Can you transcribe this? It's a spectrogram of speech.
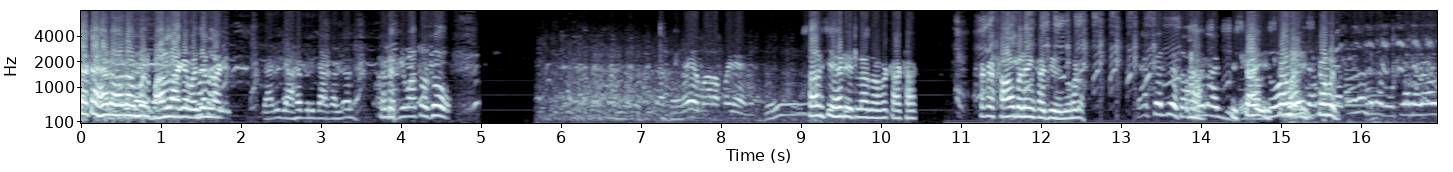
કાકા હેડો હેડો મને ભાર લાગે વજન લાગે. ગાડી જાહે પેલી કાકા ને. છો. હેડ એટલા તો હવે કાકા. કાકા ખાવા બનાવીને ખાજો એનું હેડો. ઇસકા ઇસકા ઇસકા રોટલા બનાવો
